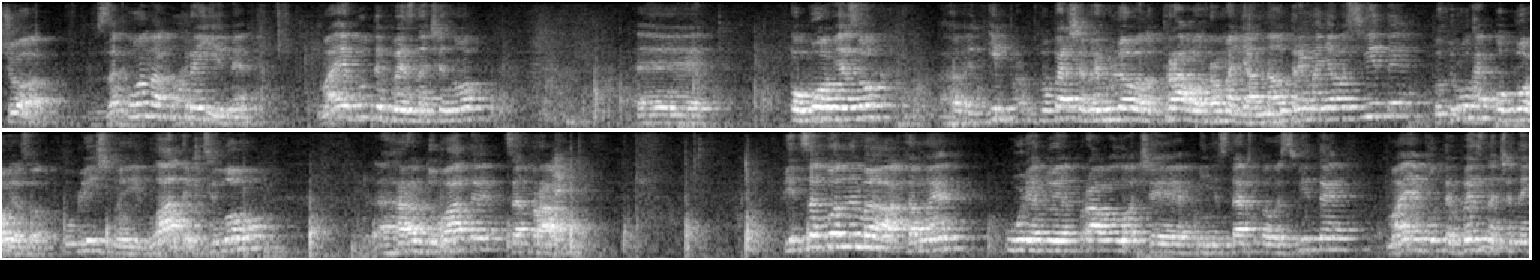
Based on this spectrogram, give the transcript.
що в законах України має бути визначено е, обов'язок і, по-перше, врегульовано право громадян на отримання освіти, по-друге, обов'язок публічної влади в цілому гарантувати це право. Підзаконними актами уряду, як правило, чи Міністерства освіти має бути визначений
